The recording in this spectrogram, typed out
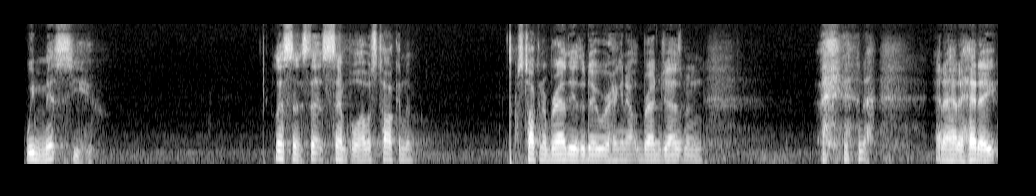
We miss you. Listen, it's that simple. I was talking to I was talking to Brad the other day. We were hanging out with Brad and Jasmine, and, and I had a headache.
